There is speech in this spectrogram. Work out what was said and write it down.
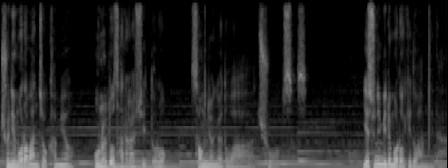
주님으로 만족하며 오늘도 살아갈 수 있도록 성령 여 도와 주옵소서. 예수님 이름으로 기도합니다.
